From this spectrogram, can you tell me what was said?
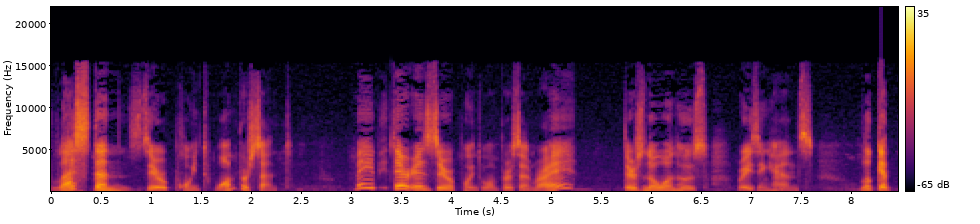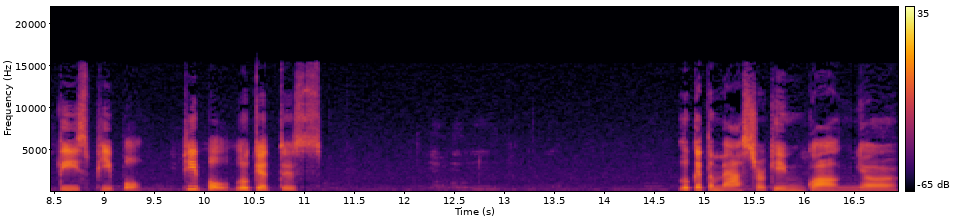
less than 0.1%, maybe there is 0.1%, right? There's no one who's raising hands. Look at these people. People, look at this. Look at the master, Kim Kwang-yeol.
